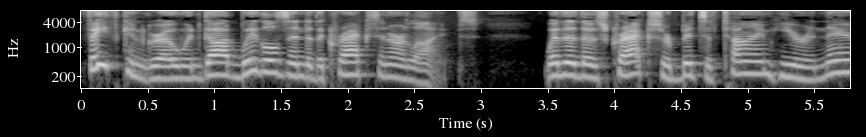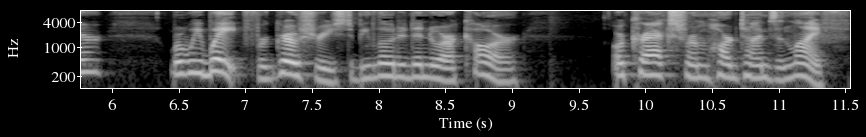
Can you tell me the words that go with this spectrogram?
faith can grow when God wiggles into the cracks in our lives. Whether those cracks are bits of time here and there, where we wait for groceries to be loaded into our car, or cracks from hard times in life.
